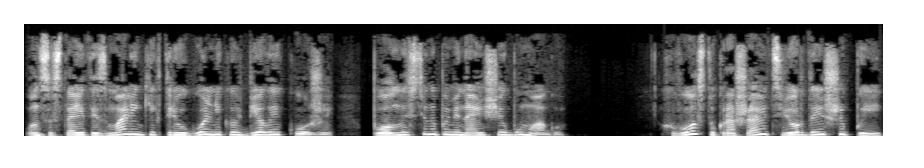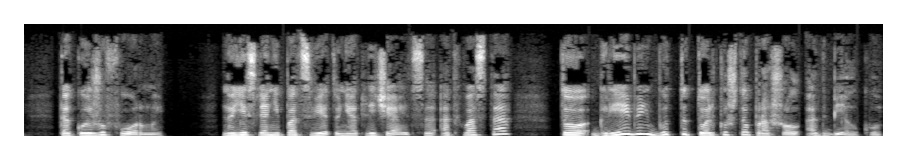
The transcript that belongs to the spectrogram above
Он состоит из маленьких треугольников белой кожи, полностью напоминающих бумагу. Хвост украшают твердые шипы такой же формы, но если они по цвету не отличаются от хвоста, то гребень будто только что прошел от белку.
